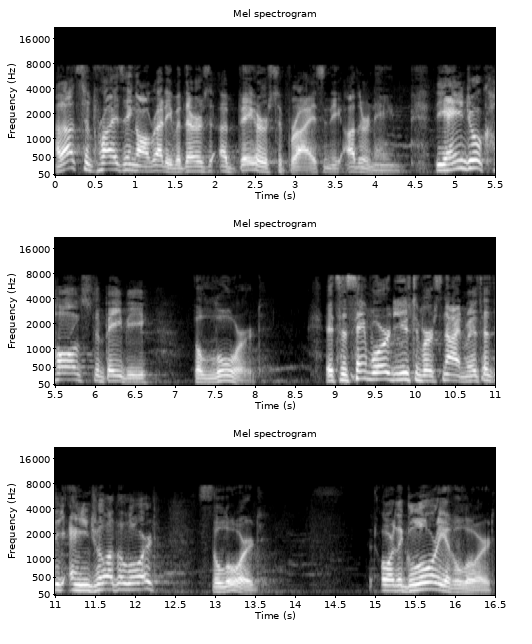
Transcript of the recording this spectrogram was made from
Now that's surprising already, but there's a bigger surprise in the other name. The angel calls the baby the Lord. It's the same word used in verse 9 when it says the angel of the Lord. It's the Lord. Or the glory of the Lord.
